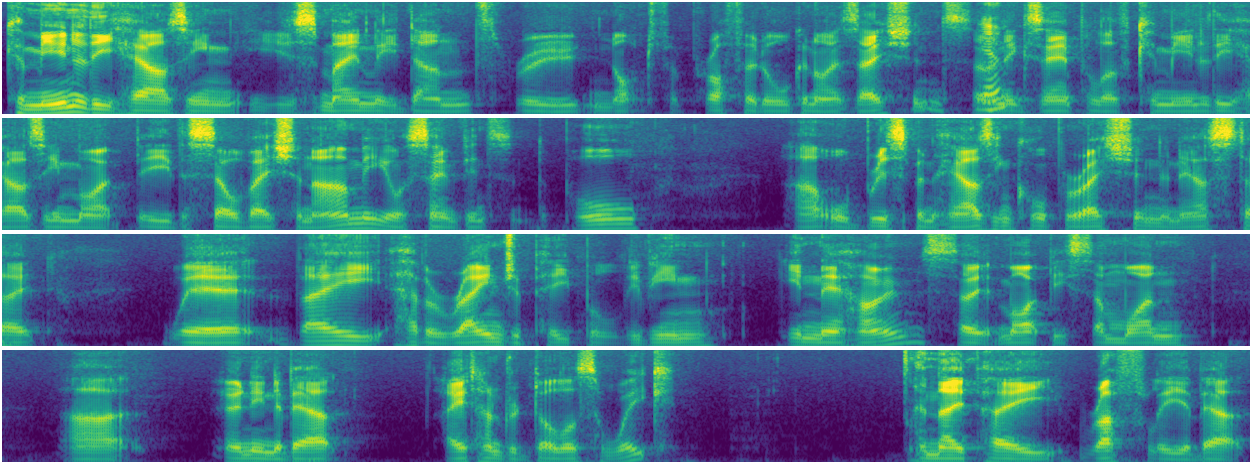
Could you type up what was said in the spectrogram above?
Community housing is mainly done through not for profit organisations. So, an example of community housing might be the Salvation Army or St Vincent de Paul uh, or Brisbane Housing Corporation in our state, where they have a range of people living in their homes. So, it might be someone uh, earning about $800 a week and they pay roughly about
